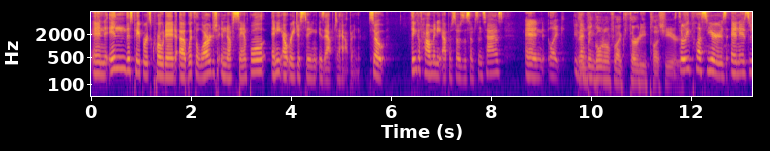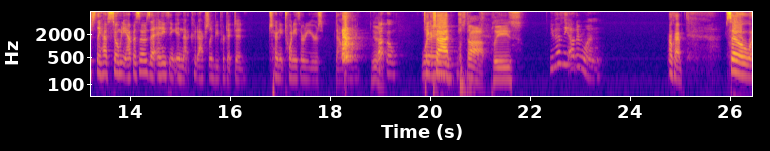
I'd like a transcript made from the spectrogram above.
and in this paper, it's quoted uh, with a large enough sample, any outrageous thing is apt to happen. So think of how many episodes The Simpsons has, and like They've been going on for like 30 plus years. 30 plus years, and it's just they have so many episodes that anything in that could actually be predicted 20, 20 30 years down the line. Yeah. Uh oh. Take a shot. Stop, please. You have the other one. Okay. So,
